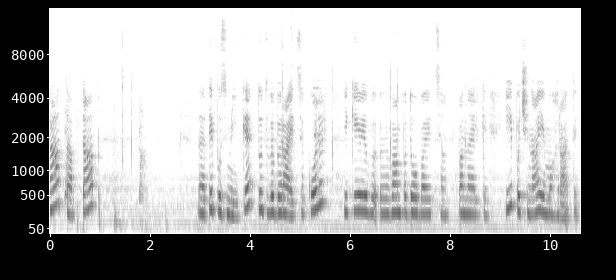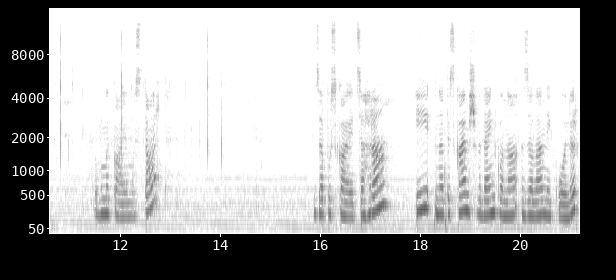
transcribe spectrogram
гра тап-тап е, типу змійки. Тут вибирається колір, який е, вам подобається, панельки, і починаємо грати. Вмикаємо старт. Запускається гра і натискаємо швиденько на зелений колір.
